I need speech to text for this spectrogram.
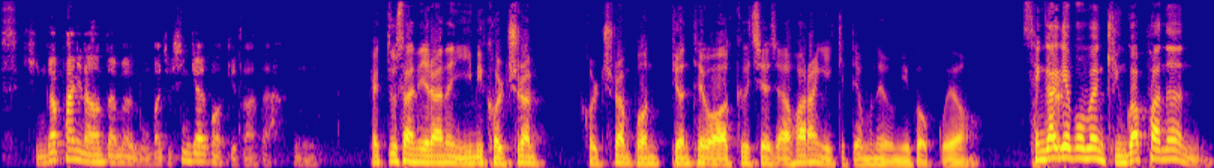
긴가판이 나온다면 뭔가 좀 신기할 것 같기도 하다 음. 백두산이라는 이미 걸출한, 걸출한 번, 변태와 그 제자 화랑이 있기 때문에 의미가 없고요. 생각해 보면 김과파는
